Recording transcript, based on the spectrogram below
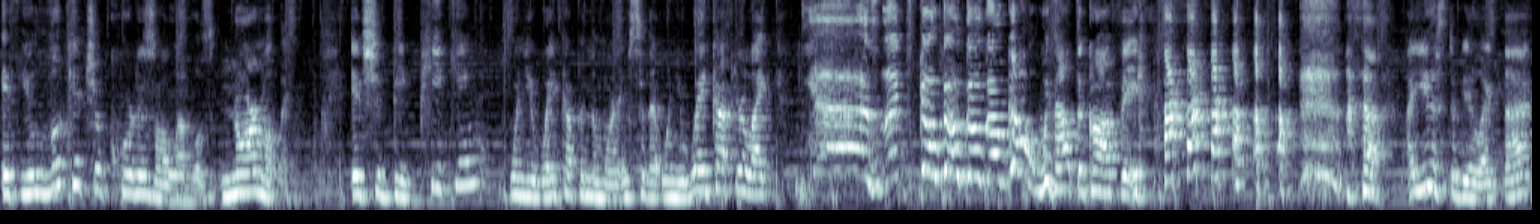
if you look at your cortisol levels, normally it should be peaking when you wake up in the morning so that when you wake up, you're like, yes, let's go, go, go, go, go, without the coffee. I used to be like that.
